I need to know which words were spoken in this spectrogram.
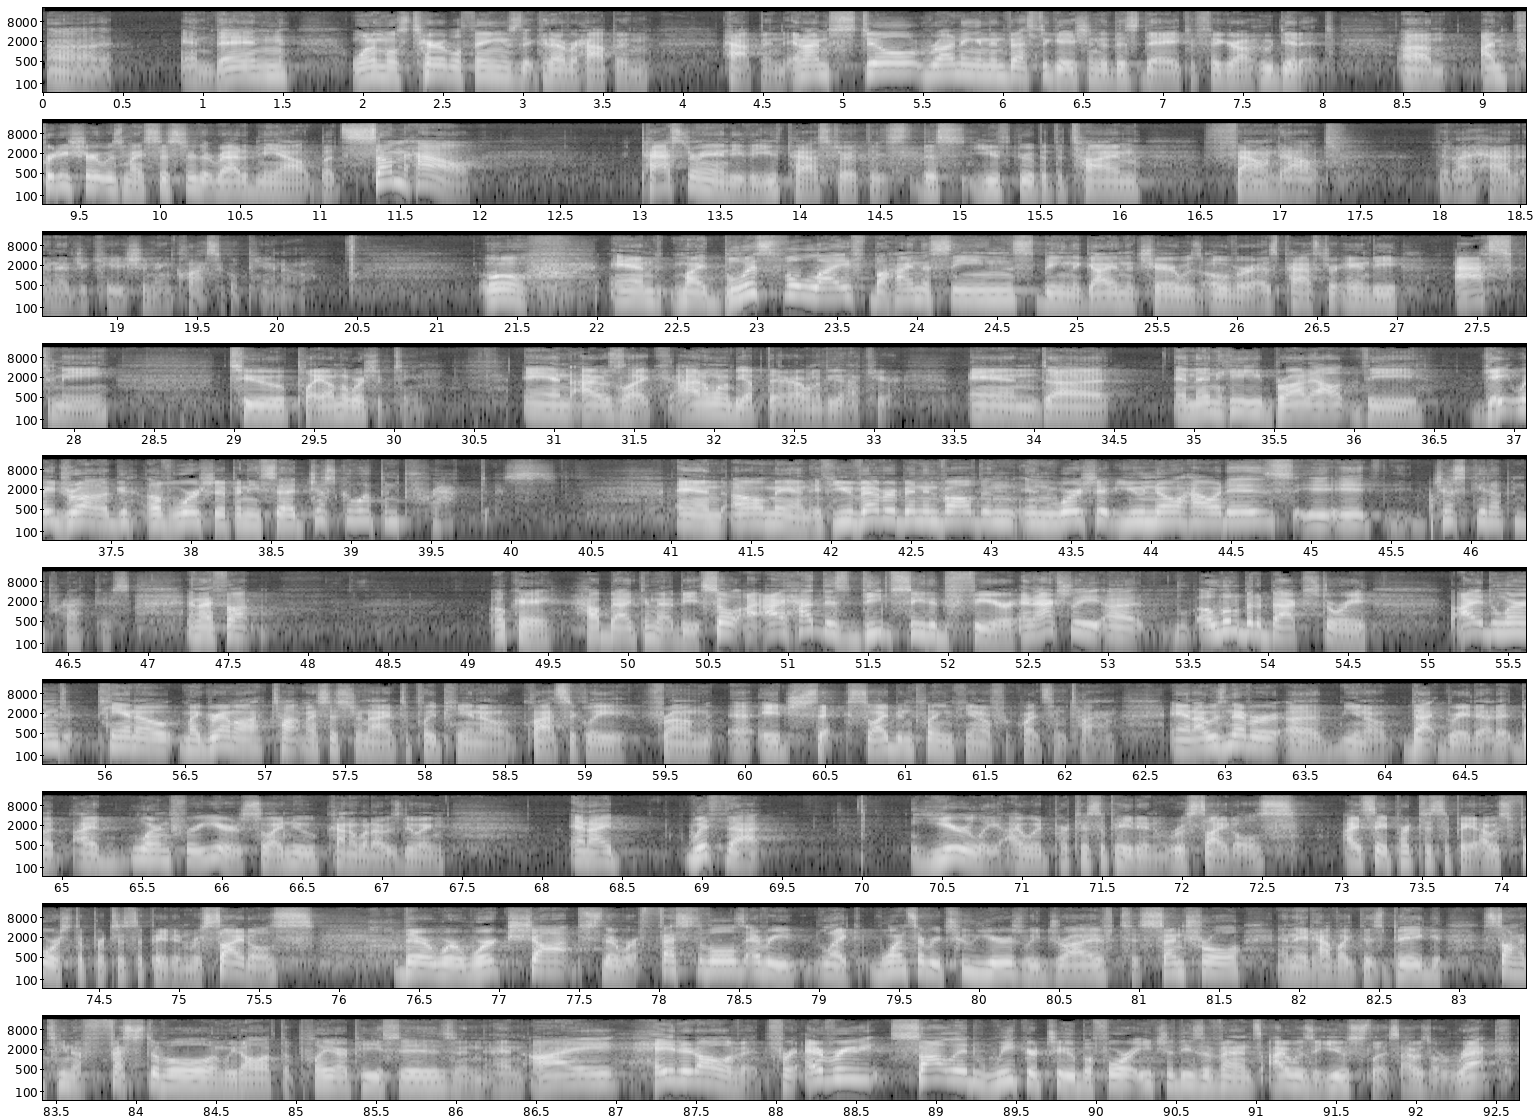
Uh, and then one of the most terrible things that could ever happen happened. And I'm still running an investigation to this day to figure out who did it. Um, I'm pretty sure it was my sister that ratted me out, but somehow, Pastor Andy, the youth pastor at this, this youth group at the time, found out that I had an education in classical piano. Oh, and my blissful life behind the scenes, being the guy in the chair, was over as Pastor Andy asked me to play on the worship team. And I was like, I don't want to be up there, I want to be back here. And, uh, and then he brought out the gateway drug of worship and he said, just go up and practice. And oh man, if you've ever been involved in, in worship, you know how it is. It, it, just get up and practice. And I thought, okay, how bad can that be? So I, I had this deep seated fear, and actually, uh, a little bit of backstory. I had learned piano, my grandma taught my sister and I to play piano classically from uh, age six. So I'd been playing piano for quite some time. And I was never, uh, you know, that great at it, but I'd learned for years, so I knew kind of what I was doing. And I, with that, yearly I would participate in recitals. I say participate, I was forced to participate in recitals there were workshops, there were festivals. Every, like, once every two years, we'd drive to Central and they'd have like this big Sonatina festival and we'd all have to play our pieces. And, and I hated all of it. For every solid week or two before each of these events, I was useless. I was a wreck.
